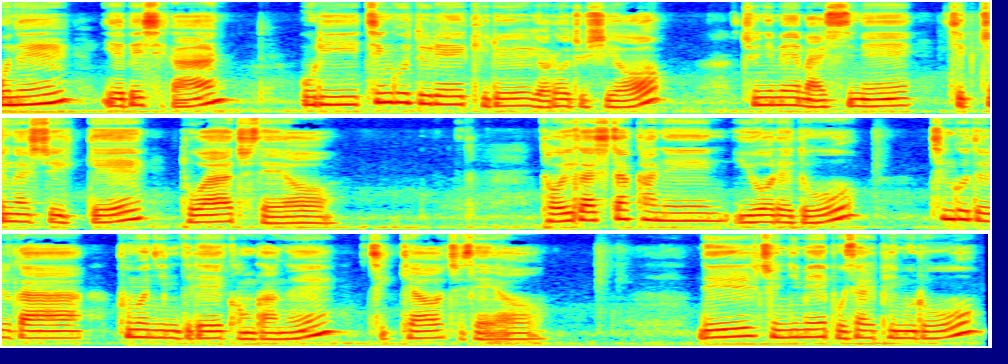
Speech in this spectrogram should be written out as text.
오늘 예배 시간 우리 친구들의 귀를 열어주시어 주님의 말씀에 집중할 수 있게 도와주세요. 더위가 시작하는 6월에도 친구들과 부모님들의 건강을 지켜주세요. 늘 주님의 보살핌으로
